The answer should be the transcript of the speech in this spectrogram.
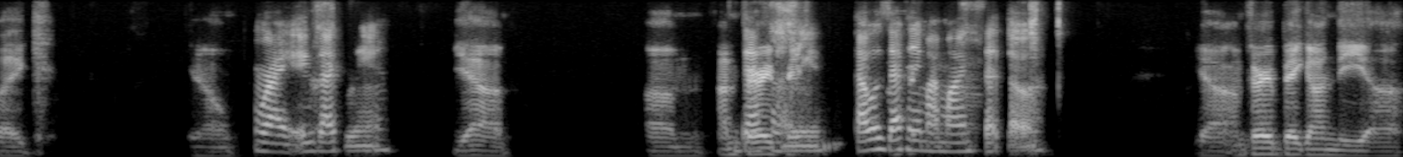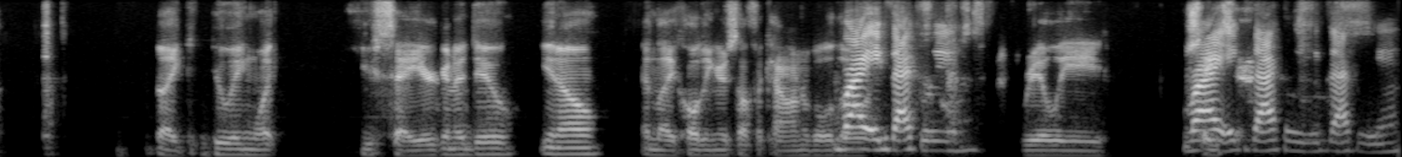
like, you know. Right. Exactly. Yeah. Um, I'm definitely. very. That was definitely my mindset, though. Yeah, I'm very big on the uh, like doing what you say you're gonna do. You know, and like holding yourself accountable. Right. Exactly. Really Right, exactly, exactly.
